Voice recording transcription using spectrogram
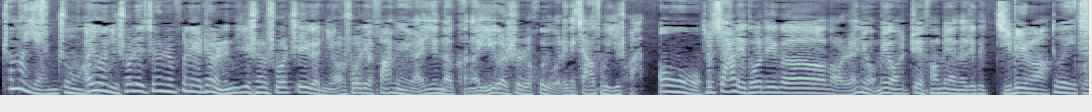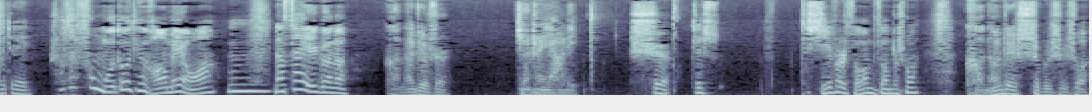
这么严重啊？哎呦，你说这精神分裂症，人家医生说这个你要说这发病原因呢，可能一个是会有这个家族遗传，哦，就家里头这个老人有没有这方面的这个疾病啊？对对对，说他父母都挺好，没有啊？嗯，那再一个呢，可能就是精神压力。是，这是他媳妇儿琢磨琢磨说，可能这是不是说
